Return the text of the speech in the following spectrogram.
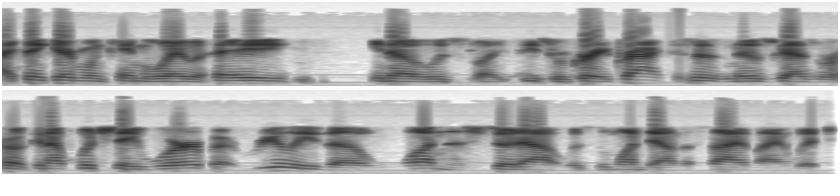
I think everyone came away with, hey, you know, it was like these were great practices and those guys were hooking up, which they were. But really, the one that stood out was the one down the sideline. Which,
